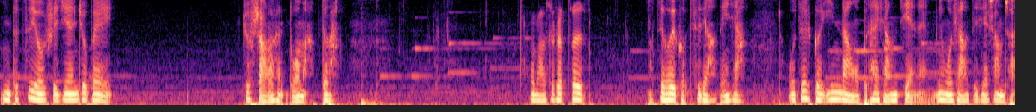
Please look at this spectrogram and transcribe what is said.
你的自由时间就被就少了很多嘛，对吧？我把这个这最后一口吃掉。等一下，我这个音档我不太想剪哎，因为我想要直接上传。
